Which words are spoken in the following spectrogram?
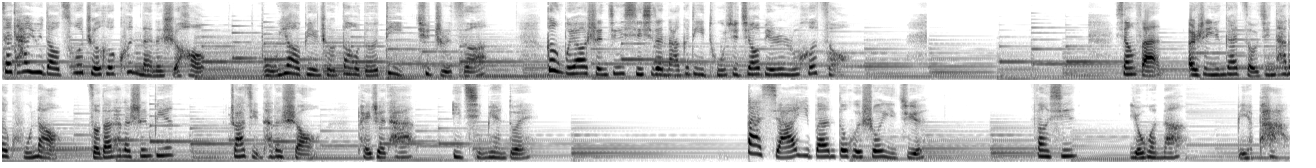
在他遇到挫折和困难的时候，不要变成道德帝去指责，更不要神经兮兮的拿个地图去教别人如何走。相反，而是应该走进他的苦恼，走到他的身边，抓紧他的手，陪着他一起面对。大侠一般都会说一句：“放心，有我呢，别怕。”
